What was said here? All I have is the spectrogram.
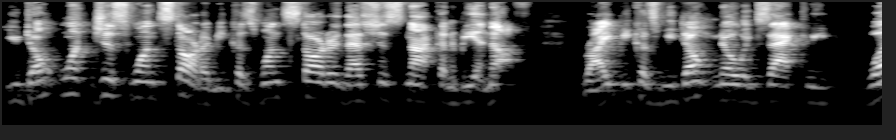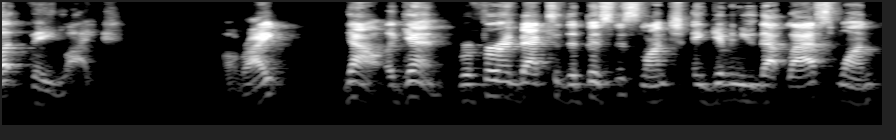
You don't want just one starter because one starter, that's just not going to be enough, right? Because we don't know exactly what they like. All right. Now, again, referring back to the business lunch and giving you that last one,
